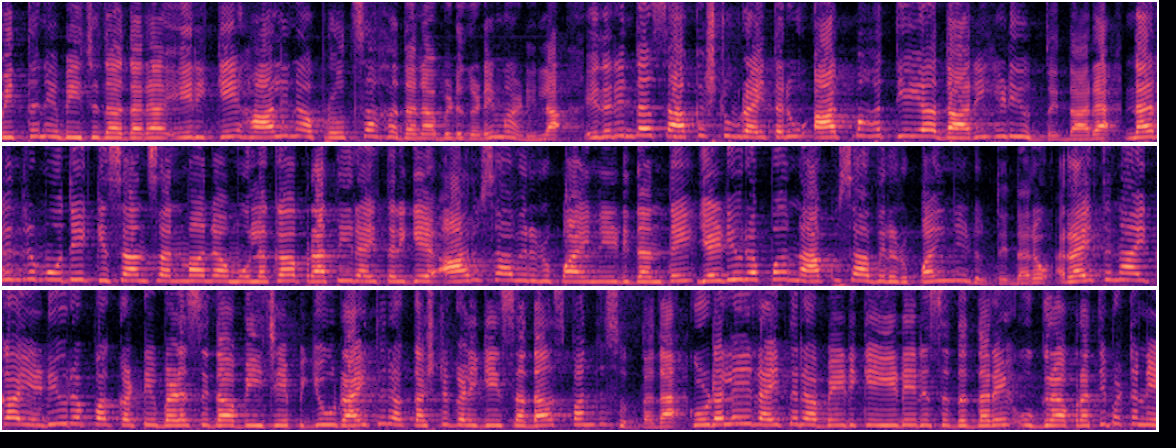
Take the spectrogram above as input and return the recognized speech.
ಬಿತ್ತನೆ ಬೀಜದ ದರ ಏರಿಕೆ, ಹಾಲಿನ ಪ್ರೋತ್ಸಾಹ ಧನ ಬಿಡುಗಡೆ ಮಾಡಿಲ್ಲ. ಇದರಿಂದ ಸಾಕಷ್ಟು ರೈತರು ಆತ್ಮಹತ್ಯೆಯ ದಾರಿ ಹಿಡಿಯುತ್ತಿದ್ದಾರೆ. ನರೇಂದ್ರ ಮೋದಿ ಕಿಸಾನ್ ಸನ್ಮಾನ ಮೂಲಕ ಪ್ರತಿ ರೈತರಿಗೆ ಆರು ಸಾವಿರ ರೂಪಾಯಿ ನೀಡಿದಂತೆ ಯಡಿಯೂರಪ್ಪ ನಾಲ್ಕು ಸಾವಿರ ರೂಪಾಯಿ ನೀಡುತ್ತಿದ್ದರು. ರೈತ ನಾಯಕ ಯಡಿಯೂರಪ್ಪ ಕಟ್ಟಿ ಬೆಳೆಸಿದ ಬಿಜೆಪಿಯು ರೈತರ ಕಷ್ಟಗಳಿಗೆ ಸದಾ ಸ್ಪಂದಿಸುತ್ತದೆ. ಕೂಡಲೇ ರೈತರ ಬೇಡಿಕೆ ಈಡೇರಿಸದಿದ್ದರೆ ಉಗ್ರ ಪ್ರತಿಭಟನೆ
